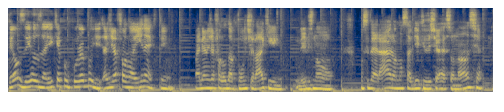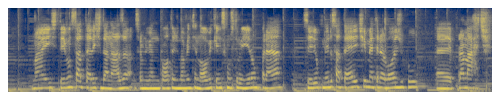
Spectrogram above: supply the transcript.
Tem uns erros aí que é por pura burrice. A gente já falou aí, né? Que tem... Mariana já falou da ponte lá, que eles não consideraram, não sabia que existia ressonância. Mas teve um satélite da NASA, se não me engano, por volta de 99, que eles construíram para seria o primeiro satélite meteorológico é, para Marte.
